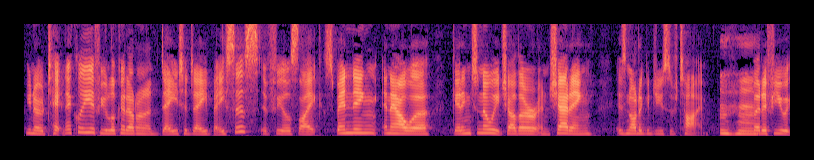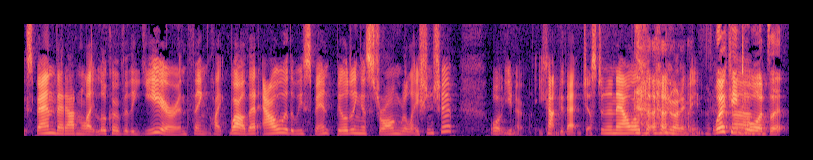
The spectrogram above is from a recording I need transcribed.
you know, technically, if you look at it on a day to day basis, it feels like spending an hour getting to know each other and chatting is not a good use of time. Mm-hmm. But if you expand that out and like look over the year and think like, wow, that hour that we spent building a strong relationship, or you know, you can't do that just in an hour, but you know what I mean. Working Um, towards it.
